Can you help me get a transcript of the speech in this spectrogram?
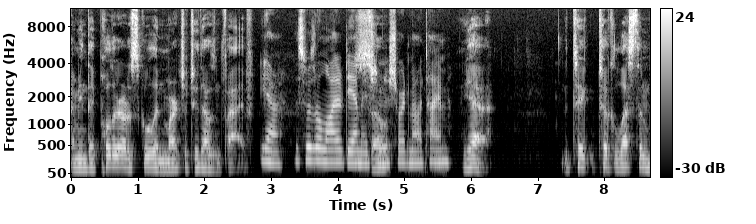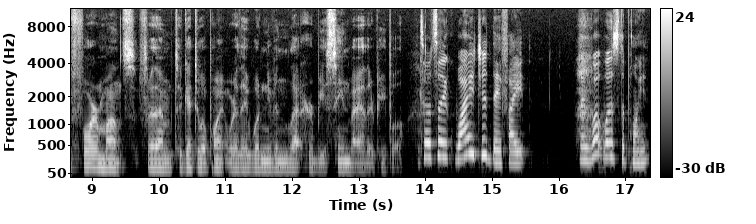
I mean, they pulled her out of school in March of 2005. Yeah, this was a lot of damage So- in a short amount of time. Yeah. It take, took less than four months for them to get to a point where they wouldn't even let her be seen by other people. So it's like, why did they fight? Like, what was the point?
